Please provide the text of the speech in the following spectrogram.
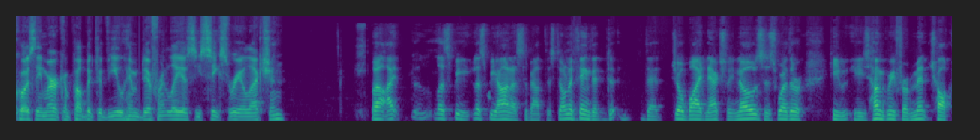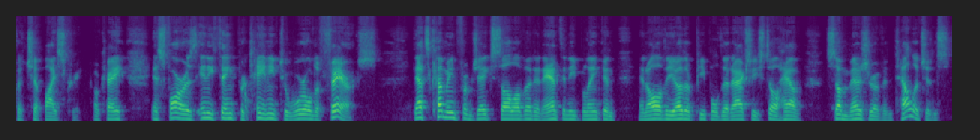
cause the American public to view him differently as he seeks reelection? Well, I let's be let's be honest about this. The only thing that that Joe Biden actually knows is whether he he's hungry for mint chocolate chip ice cream. Okay, as far as anything pertaining to world affairs, that's coming from Jake Sullivan and Antony Blinken and all the other people that actually still have some measure of intelligence,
